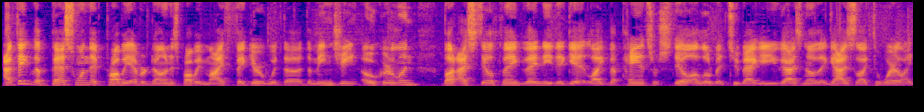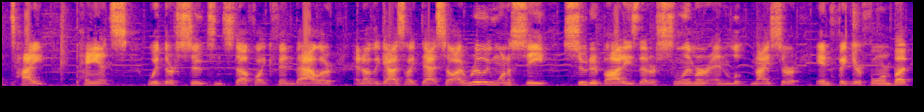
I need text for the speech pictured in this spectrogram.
I think the best one they've probably ever done is probably my figure with the, the Mean Gene Okerlund. But I still think they need to get, like, the pants are still a little bit too baggy. You guys know that guys like to wear, like, tight pants with their suits and stuff like Finn Balor and other guys like that. So I really want to see suited bodies that are slimmer and look nicer in figure form. But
